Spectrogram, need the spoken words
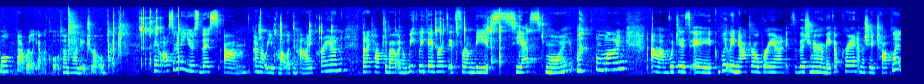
well, not really on the cool tone, more neutral. But. Okay, I'm also gonna use this, um, I don't know what you call it, like an eye crayon that I talked about in a weekly favorites. It's from the C'est Moi line um, which is a completely natural brand. It's the Visionary Makeup Crayon in the shade Chocolate.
